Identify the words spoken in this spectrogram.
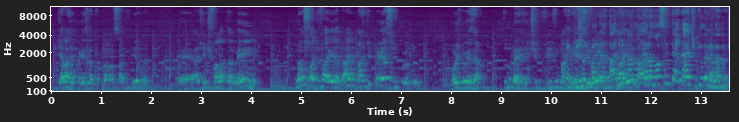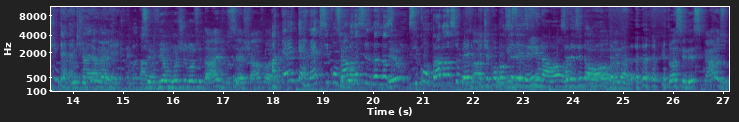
do que ela representou para nossa vida, é, a gente fala também não só de variedade, mas de preço de produto. Hoje, por exemplo, tudo bem, a gente vive uma Em crise questão de hoje, variedade, Era, a nossa internet aquilo ali, É. né? Não tinha internet Não tinha na época internet. que a gente frequentava. Você via um monte de novidade, você achava. Até a internet se comprava Se na, na, na- Eu- se comprava na Silvene, Exato. porque tinha que comprar um CDzinho, CDzinho da UOL, tá ligado? Então, assim, nesse caso,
